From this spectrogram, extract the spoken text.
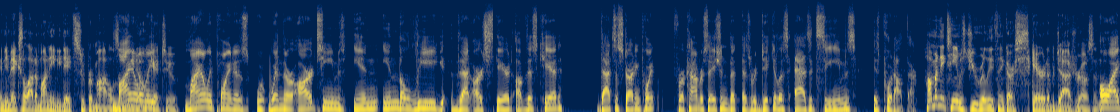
and he makes a lot of money and he dates supermodels. my and we only don't get to. my only point is when there are teams in in the league that are scared of this kid, that's a starting point for a conversation that, as ridiculous as it seems, is put out there. How many teams do you really think are scared of Josh Rosen? Oh, I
